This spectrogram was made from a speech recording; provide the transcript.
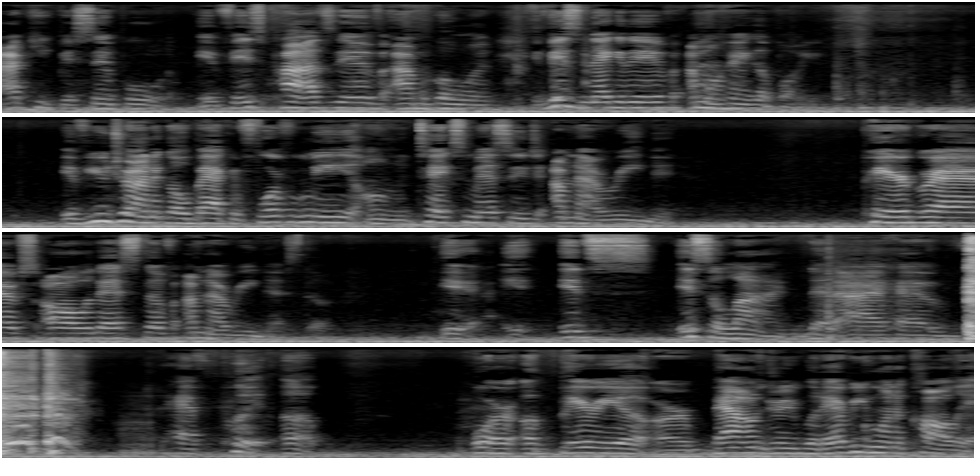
I keep it simple. If it's positive, I'm going. If it's negative, I'm gonna hang up on you. If you trying to go back and forth with me on the text message, I'm not reading it. Paragraphs, all of that stuff, I'm not reading that stuff. It, it it's it's a line that I have have put up or a barrier or boundary, whatever you want to call it.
